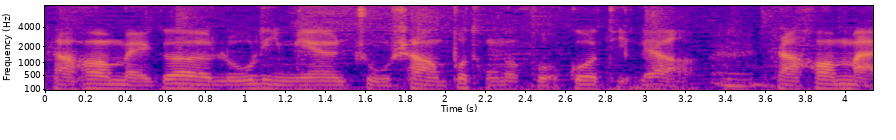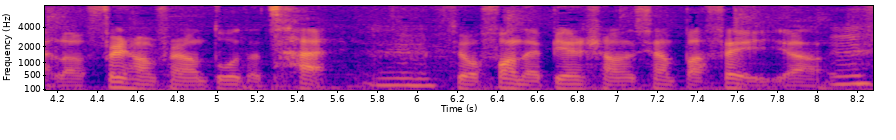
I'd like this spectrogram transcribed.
然后每个炉里面煮上不同的火锅底料，嗯。然后买了非常非常多的菜，嗯。就放在边上像 buffet 一样，嗯。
